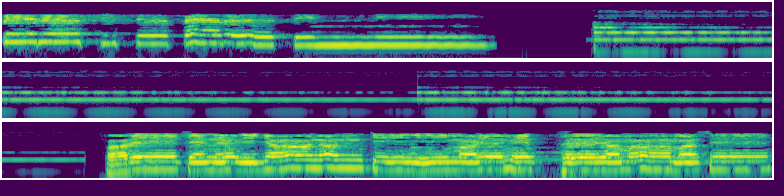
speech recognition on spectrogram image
පෙර සිට පැවතෙන්නේ පරේචන විජානන්ති මයමිත්ථ යමාමසේ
